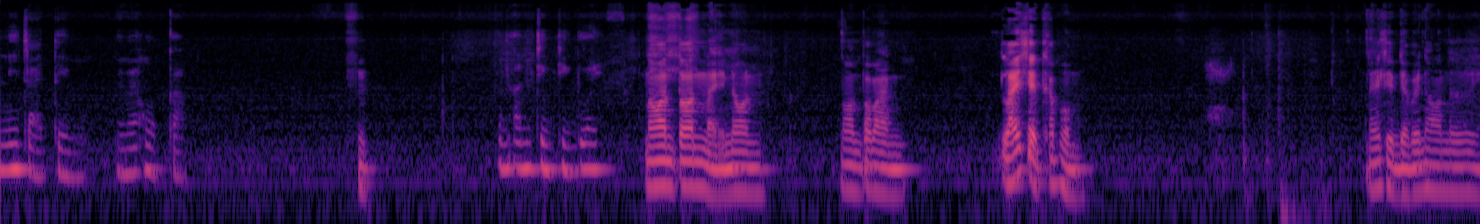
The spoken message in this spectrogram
อันนี้จ่ายเต็มเห็นไหมหกกับ มันอันจริง ๆ ด้วย นอนตอนไหนนอน นอนประมาณไลฟ์เสร็จครับผมไลฟ์เสร็จเดี๋ยวไปนอนเลย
